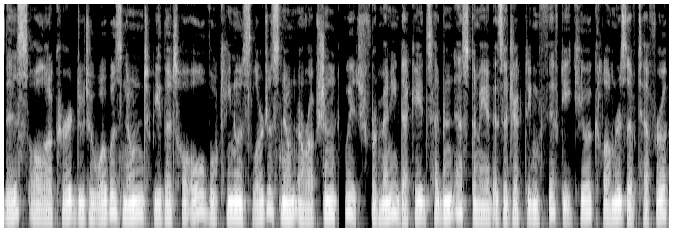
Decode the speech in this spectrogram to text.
This all occurred due to what was known to be the Taal volcano's largest known eruption, which for many decades had been estimated as ejecting 50 cubic kilometers of tephra,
